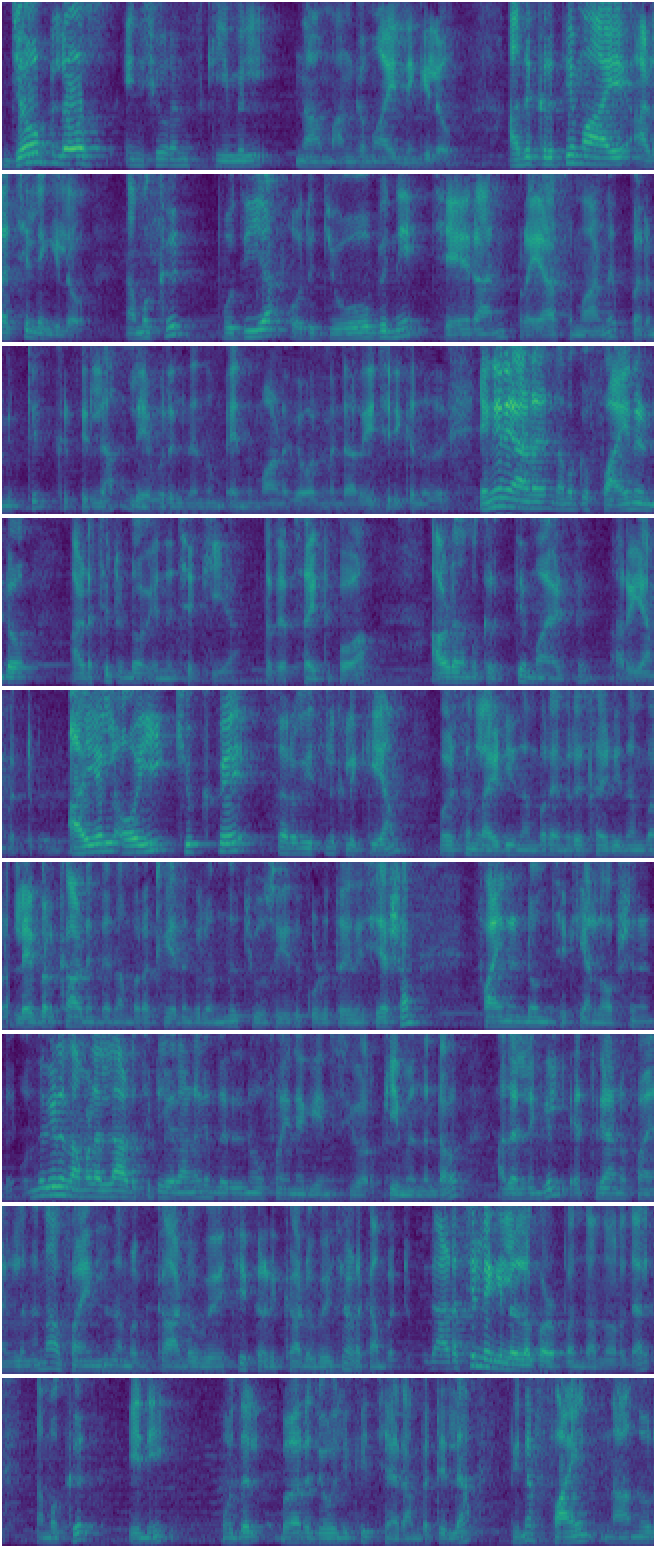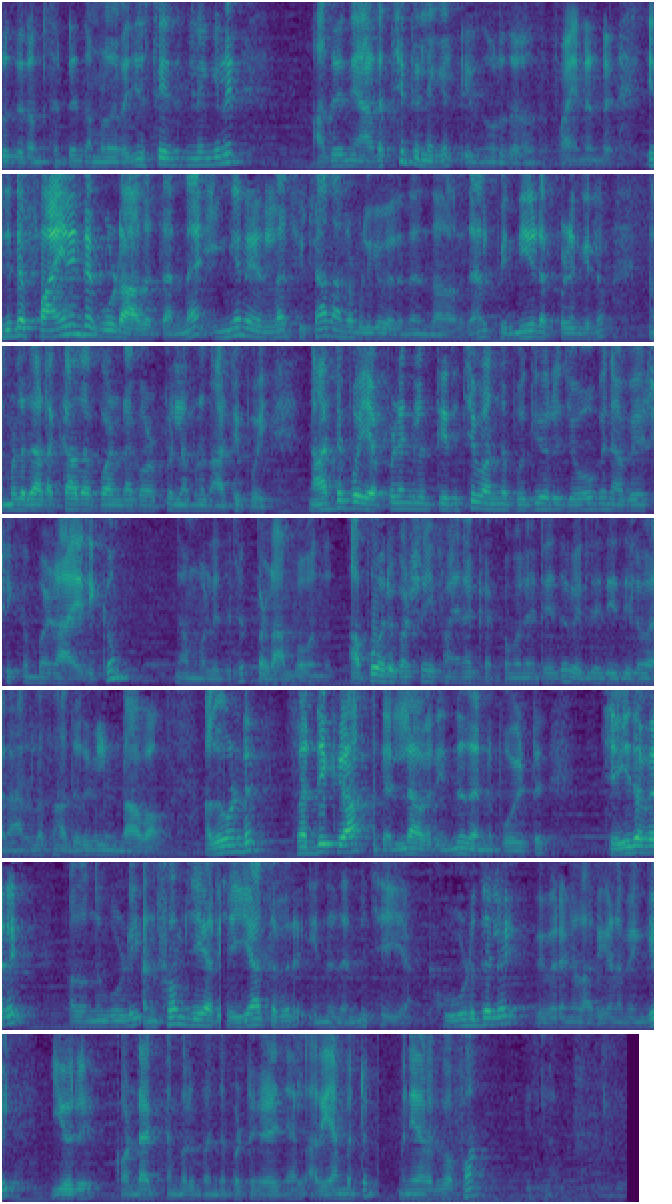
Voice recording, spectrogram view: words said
Job loss insurance സ്കീമിൽ നാം അംഗമായില്ലെങ്കിലോ അത് കൃത്യമായി അടച്ചില്ലെങ്കിലോ നമുക്ക് പുതിയ ഒരു ജോബിന് ചേരാൻ പ്രയാസമാണ്. പെർമിറ്റ് കിട്ടില്ല ലേബറിൽ നിന്നും എന്നുമാണ് ഗവൺമെന്റ് അറിയിച്ചിരിക്കുന്നത്. എങ്ങനെയാണ് നമുക്ക് ഫൈൻ ഉണ്ടോ അടച്ചിട്ടുണ്ടോ എന്ന് ചെക്ക് ചെയ്യുക. വെബ്സൈറ്റ് പോവാം. അവിടെ നമുക്ക് കൃത്യമായിട്ട് അറിയാൻ പറ്റും. I L O E quick pay സർവീസിൽ ക്ലിക്ക് ചെയ്യാം. Personal I D number Emirates I D number labour കാർഡിന്റെ നമ്പറൊക്കെ ഏതെങ്കിലും ഒന്ന് ചൂസ് ചെയ്ത് കൊടുത്തതിന് ശേഷം ഫൈൻ ഉണ്ടോ എന്ന് ചെക്ക് ചെയ്യാനുള്ള ഓപ്ഷൻ ഉണ്ട്. ഒന്നുകിൽ നമ്മളെല്ലാം അടച്ച് ക്ലിയർ ആണെങ്കിൽ there is no fine against your scheme എന്നുണ്ടാവും. അതല്ലെങ്കിൽ എത്രയാണ് ഫൈൻ ഉള്ളതെന്ന് ആ ഫൈനിൽ നമുക്ക് കാർഡ് ഉപയോഗിച്ച് ക്രെഡിറ്റ് കാർഡ് ഉപയോഗിച്ച് അടക്കാൻ പറ്റും. ഇത് അടച്ചില്ലെങ്കിലുള്ള കുഴപ്പം എന്താണെന്ന് പറഞ്ഞാൽ നമുക്ക് ഇനി മുതൽ വേറെ ജോലിക്ക് ചേരാൻ പറ്റില്ല. പിന്നെ ഫൈൻ നാനൂറ് ദിറംസ് ഉണ്ട്. നമ്മൾ രജിസ്റ്റർ ചെയ്തിട്ടില്ലെങ്കിൽ അതിനെ അടച്ചിട്ടില്ലെങ്കിൽ ഇരുന്നൂറ് ദിറംസ് ഫൈൻ ഉണ്ട്. ഇതിന്റെ ഫൈനിന്റെ കൂടാതെ തന്നെ ഇങ്ങനെയുള്ള ശിക്ഷാ നടപടിക്ക് വരുന്നത് എന്താണെന്ന് പറഞ്ഞാൽ പിന്നീട് എപ്പോഴെങ്കിലും നമ്മളിത് അടക്കാതെ പോകേണ്ട കുഴപ്പമില്ല നമ്മൾ നാട്ടിൽ പോയി. നാട്ടിൽ പോയി എപ്പോഴെങ്കിലും തിരിച്ചു വന്ന് പുതിയൊരു ജോബിന് അപേക്ഷിക്കുമ്പോഴായിരിക്കും നമ്മൾ ഇതിൽ പെടാൻ പോകുന്നത്. അപ്പോൾ ഒരു പക്ഷേ ഈ ഫൈനൊക്കെ അക്കോമഡേറ്റ് ചെയ്ത് വലിയ രീതിയിൽ വരാനുള്ള സാധ്യതകൾ ഉണ്ടാവാം. അതുകൊണ്ട് ശ്രദ്ധിക്കുക. എല്ലാവരും ഇന്ന് തന്നെ പോയിട്ട് ചെയ്തവർ അതൊന്നും കൂടി കൺഫേം ചെയ്യാൻ ചെയ്യാത്തവർ ഇന്ന് തന്നെ ചെയ്യാം. കൂടുതൽ വിവരങ്ങൾ അറിയണമെങ്കിൽ ഈ ഒരു കോൺടാക്ട് നമ്പറിൽ ബന്ധപ്പെട്ട് കഴിഞ്ഞാൽ അറിയാൻ പറ്റും. മുനിയറൽ അൽവഫ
